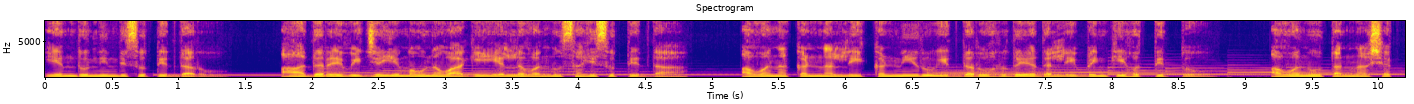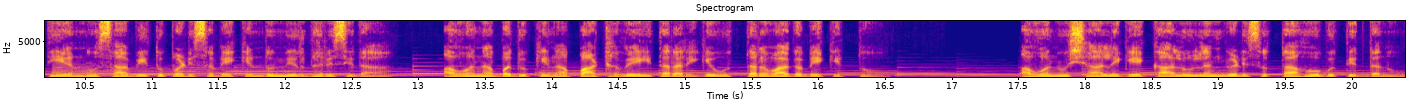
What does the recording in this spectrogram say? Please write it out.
ಎಂದು ನಿಂದಿಸುತ್ತಿದ್ದರು. ಆದರೆ ವಿಜಯ್ ಮೌನವಾಗಿ ಎಲ್ಲವನ್ನೂ ಸಹಿಸುತ್ತಿದ್ದ. ಅವನ ಕಣ್ಣಲ್ಲಿ ಕಣ್ಣೀರು ಇದ್ದರೂ ಹೃದಯದಲ್ಲಿ ಬೆಂಕಿ ಹೊತ್ತಿತ್ತು. ಅವನು ತನ್ನ ಶಕ್ತಿಯನ್ನು ಸಾಬೀತುಪಡಿಸಬೇಕೆಂದು ನಿರ್ಧರಿಸಿದ. ಅವನ ಬದುಕಿನ ಪಾಠವೇ ಇತರರಿಗೆ ಉತ್ತರವಾಗಬೇಕಿತ್ತು. ಅವನು ಶಾಲೆಗೆ ಕಾಲು ಲಂಗಡಿಸುತ್ತಾ ಹೋಗುತ್ತಿದ್ದನು.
